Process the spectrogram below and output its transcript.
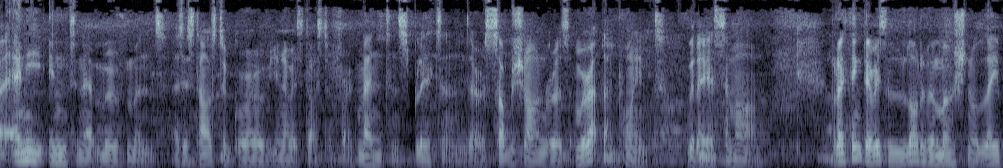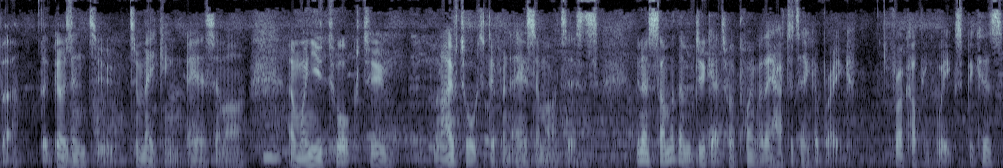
any internet movement, as it starts to grow, you know, it starts to fragment and split, and there are subgenres, and we're at that point with mm. ASMR. But I think there is a lot of emotional labor that goes into to making ASMR. Mm. And when you talk to, when I've talked to different ASM artists, you know, some of them do get to a point where they have to take a break for a couple of weeks because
